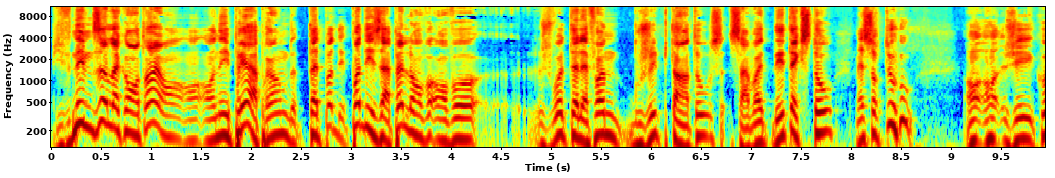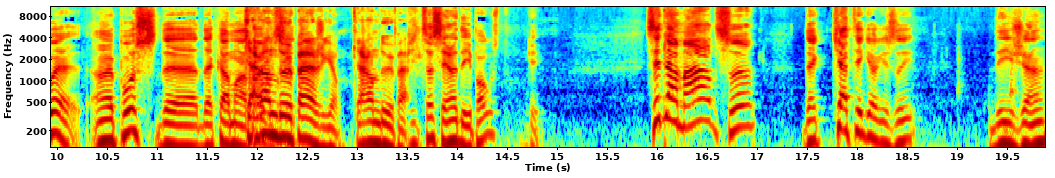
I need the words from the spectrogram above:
Puis venez me dire le contraire, on, est prêt à prendre, peut-être pas des, appels, on va, on va, je vois le téléphone bouger depuis tantôt, ça, va être des textos, mais surtout, j'ai quoi, un pouce de, de commentaires. 42 ici. pages, Guillaume. 42 pages. Puis ça, c'est un des posts? OK. C'est de la merde, ça, de catégoriser des gens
